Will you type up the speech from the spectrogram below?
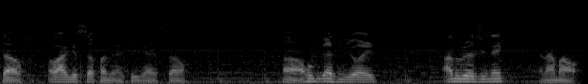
So a lot of good stuff on there too, guys. So I uh, hope you guys enjoyed. I'm the Real Nick, and I'm out.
